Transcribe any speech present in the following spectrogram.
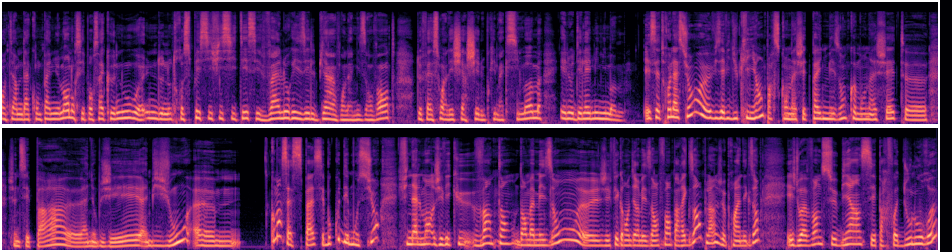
en termes d'accompagnement. Donc c'est pour ça que nous, euh, une de notre spécificités, c'est valoriser le bien avant la mise en vente de façon à aller chercher le prix maximum et le délai minimum. Et cette relation euh, vis-à-vis du client, parce qu'on n'achète pas une maison comme on achète, euh, je ne sais pas, euh, un objet, un bijou. Comment ça se passe? C'est beaucoup d'émotions. Finalement, j'ai vécu 20 ans dans ma maison, j'ai fait grandir mes enfants par exemple, hein, je prends un exemple, et je dois vendre ce bien, c'est parfois douloureux.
